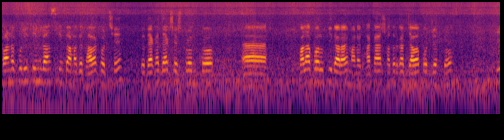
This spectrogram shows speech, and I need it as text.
কর্ণফুলি তিন লঞ্চ কিন্তু আমাদের ধাওয়া করছে। তো দেখা যাক শেষ পর্যন্ত ফলাফল কি দাঁড়ায় মানে ঢাকা সদরঘাট যাওয়া পর্যন্ত। কি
